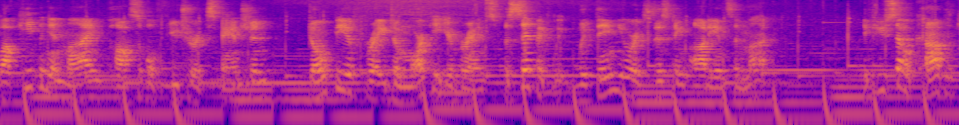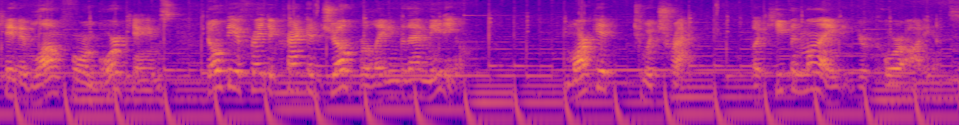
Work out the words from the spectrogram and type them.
While keeping in mind possible future expansion, don't be afraid to market your brand specifically within your existing audience in mind. If you sell complicated long form board games, don't be afraid to crack a joke relating to that medium. Market to attract, but keep in mind your core audience.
